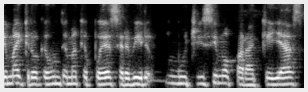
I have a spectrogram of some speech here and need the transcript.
y creo que es un tema que puede servir muchísimo para aquellas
